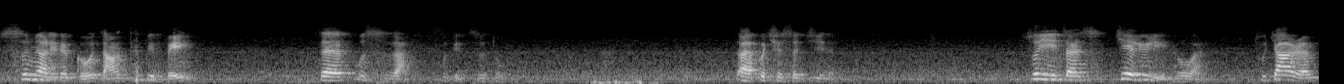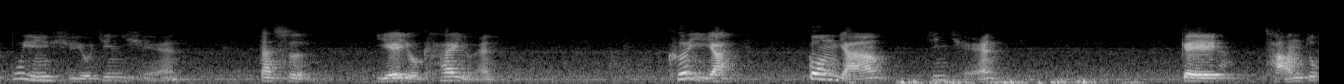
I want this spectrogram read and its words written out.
寺庙里的狗长得特别肥，在不是啊，富的制度。哎，不切实际的。所以在戒律里头啊，出家人不允许有金钱，但是也有开源，可以呀，供养金钱给常住，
